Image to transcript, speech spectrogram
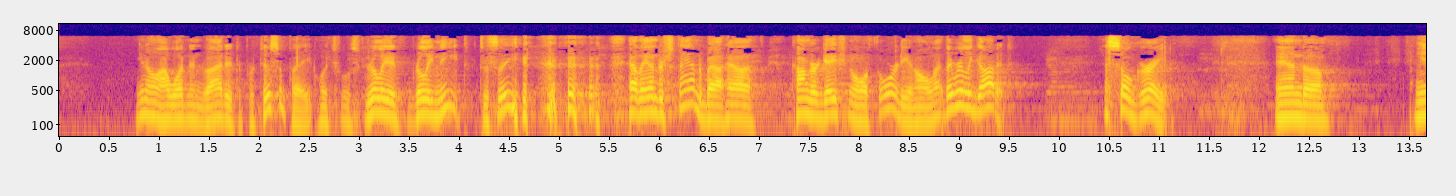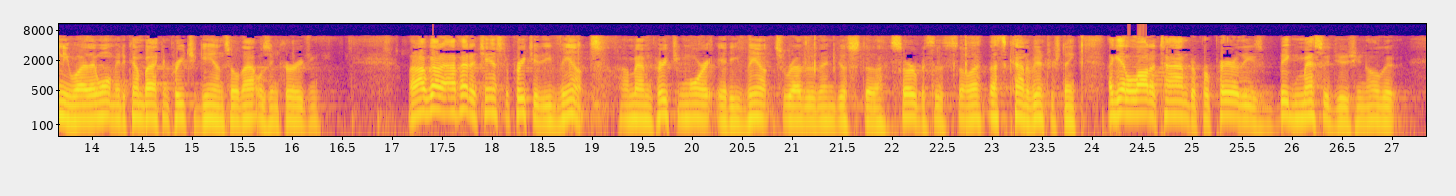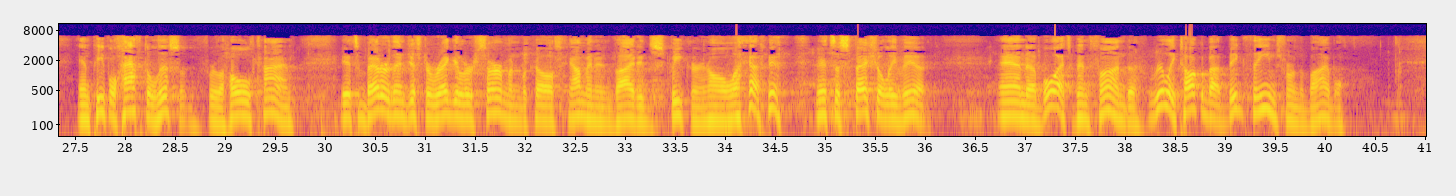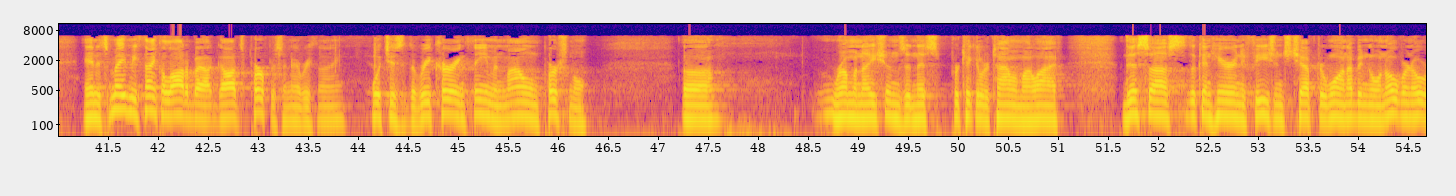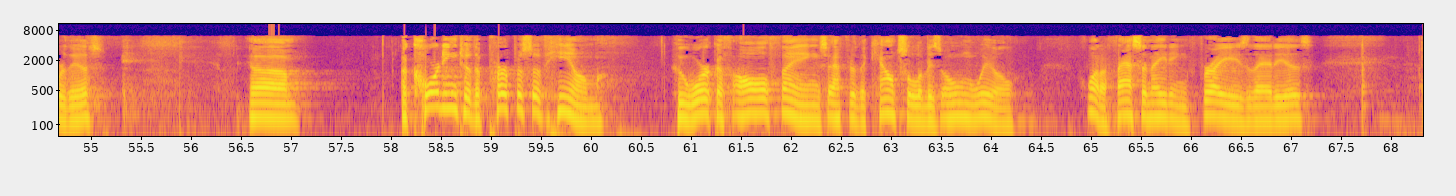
you know, I wasn't invited to participate, which was really, really neat to see how they understand about how congregational authority and all that. They really got it. That's so great. And uh, anyway, they want me to come back and preach again, so that was encouraging. But I've got I've had a chance to preach at events. I mean, I'm preaching more at events rather than just uh, services, so that, that's kind of interesting. I get a lot of time to prepare these big messages, you know, that and people have to listen for the whole time. It's better than just a regular sermon because I'm an invited speaker and all that. it's a special event. And uh, boy, it's been fun to really talk about big themes from the Bible. And it's made me think a lot about God's purpose and everything, which is the recurring theme in my own personal uh, ruminations in this particular time of my life. This, uh, looking here in Ephesians chapter 1, I've been going over and over this. Um, according to the purpose of Him who worketh all things after the counsel of His own will. What a fascinating phrase that is.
